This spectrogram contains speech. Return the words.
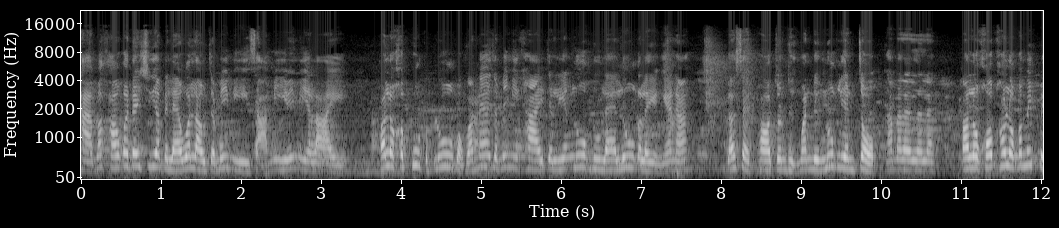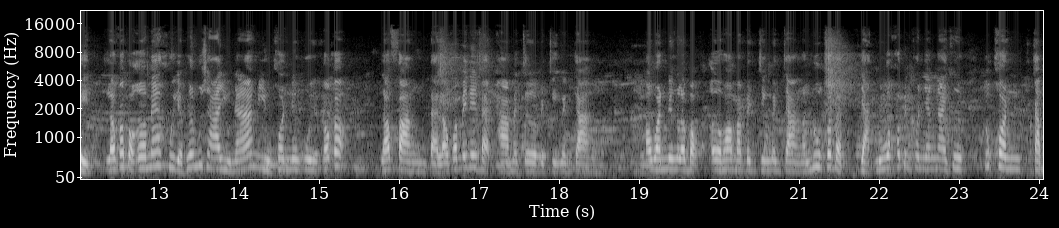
ถามว่าเขาก็ได้เชื่อไปแล้วว่าเราจะไม่มีสามีไม่มีอะไรเพ ราะเราก็พูดกับลูกบอกว่าแม่จะไม่มีใครจะเลี้ยงลูกดูแลลูกอะไรอย่างเงี้ยนะแล้วเสร็จพอจนถึงวันหนึ่งลูกเรียนจบทำอะไรอะไรตอนเราคบเขาเราก็ไม่ปิดเราก็บอกเออแม่คุยกับเพื่อนผู้ชายอยู่นะ มีอยู่คนหนึ่งคุยเขาก็รับฟังแต่เราก็ไม่ได้แบบพามาเจอเป็นจริงเป็นจังพอวันหนึ่งเราบอกเออพอมาเป็นจริงเป็นจังอะลูกก็แบบอยากรู้ว่าเขาเป็นคนยังไงคือ ทุกคนกับ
